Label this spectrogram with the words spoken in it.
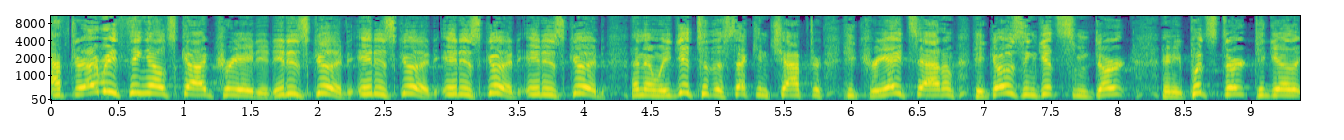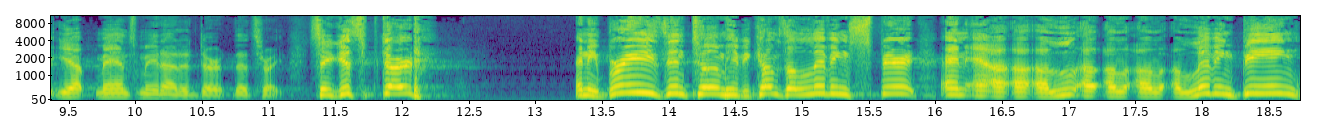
After everything else God created, it is good, it is good, it is good, it is good. And then we get to the second chapter, he creates Adam, he goes and gets some dirt, and he puts dirt together. Yep, man's made out of dirt, that's right. So he gets dirt, and he breathes into him, he becomes a living spirit and a, a, a, a living being.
